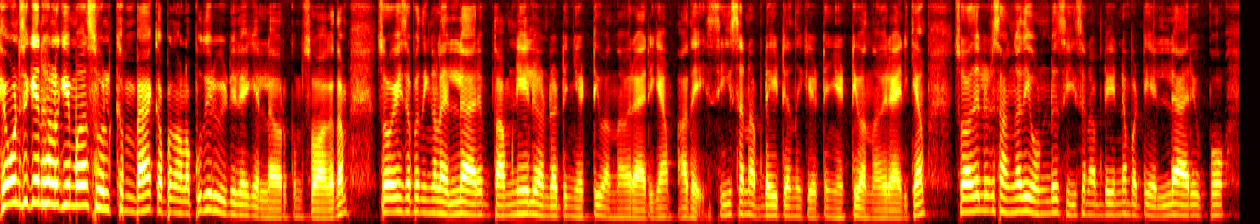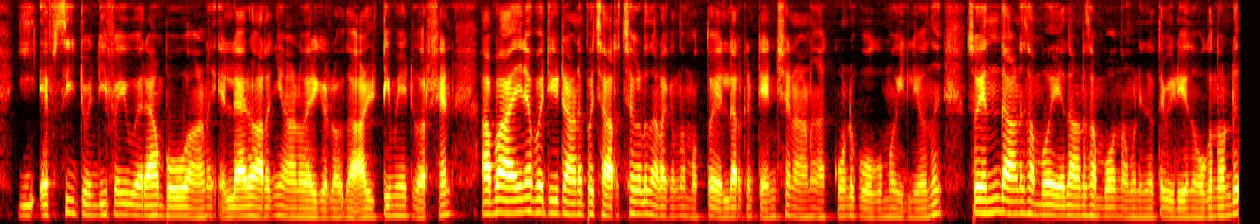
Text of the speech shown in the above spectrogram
Hey once again hello gamers welcome back അപ്പോൾ നമ്മളെ പുതിയൊരു വീഡിയോയിലേക്ക് എല്ലാവർക്കും സ്വാഗതം. സോ ഗൈസ് അപ്പോൾ നിങ്ങളെല്ലാവരും തമ്മിയിൽ കണ്ടിട്ട് ഞെട്ടി വന്നവരായിരിക്കാം. അതെ സീസൺ അപ്ഡേറ്റ് എന്ന് കേട്ട് ഞെട്ടി വന്നവരായിരിക്കാം. സോ അതിലൊരു സംഗതി ഉണ്ട്. സീസൺ അപ്ഡേറ്റിനെ പറ്റി എല്ലാവരും ഇപ്പോൾ ഈ എഫ് സി ട്വന്റി ഫൈവ് വരാൻ പോവുകയാണ്. എല്ലാവരും അറിഞ്ഞു കാണുമായിരിക്കുമല്ലോ അത് അൾട്ടിമേറ്റ് വെർഷൻ അപ്പോൾ അതിനെ പറ്റിയിട്ടാണ് ഇപ്പോൾ ചർച്ചകൾ നടക്കുന്നത്. മൊത്തം എല്ലാവർക്കും ടെൻഷനാണ് അക്കൗണ്ട് പോകുമോ ഇല്ലയോ എന്ന്. സോ എന്താണ് സംഭവം? ഏതാണ് സംഭവം? നമ്മൾ ഇന്നത്തെ വീഡിയോ നോക്കുന്നുണ്ട്.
